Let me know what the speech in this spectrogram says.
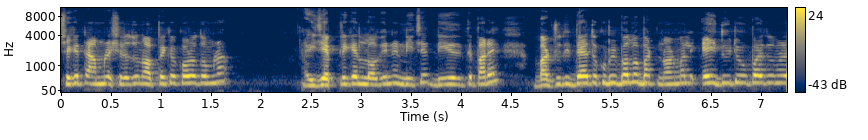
সেক্ষেত্রে আমরা সেটার জন্য অপেক্ষা করো তোমরা। এই যে অ্যাপ্লিকেন্ট লগ ইনের নিচে দিয়ে দিতে পারে বাট যদি দেয় তো খুবই ভালো বাট নর্মালি এই দুইটি উপায় তোমরা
